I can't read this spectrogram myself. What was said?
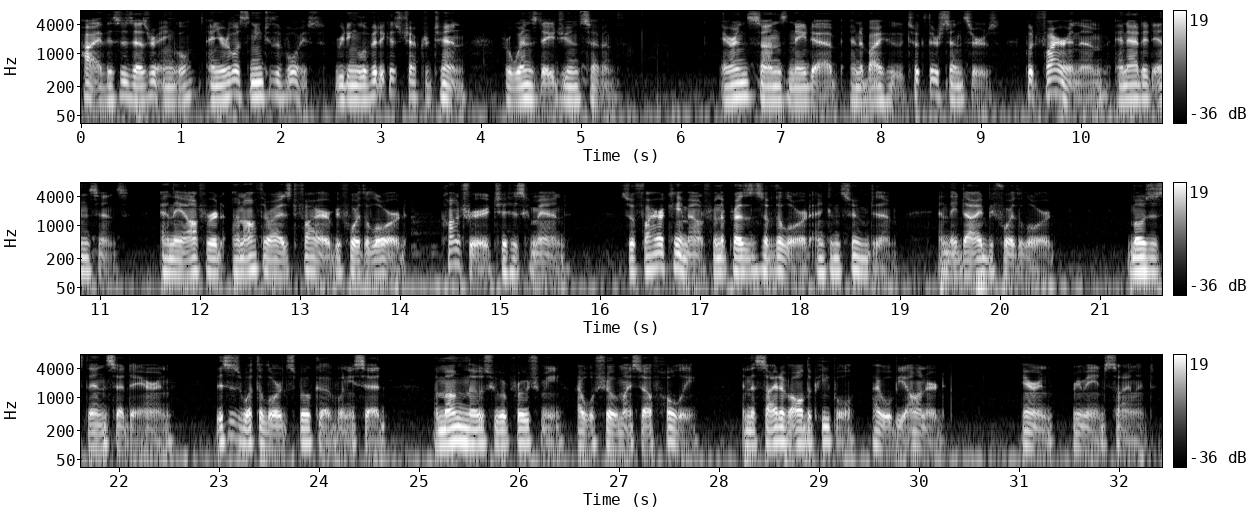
Hi, this is Ezra Engel, and you're listening to The Voice, reading Leviticus chapter 10 for Wednesday, June 7th. Aaron's sons Nadab and Abihu took their censers, put fire in them, and added incense, and they offered unauthorized fire before the Lord, contrary to his command. So fire came out from the presence of the Lord and consumed them, and they died before the Lord. Moses then said to Aaron, This is what the Lord spoke of when he said, Among those who approach me I will show myself holy in the sight of all the people I will be honored. Aaron remained silent.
